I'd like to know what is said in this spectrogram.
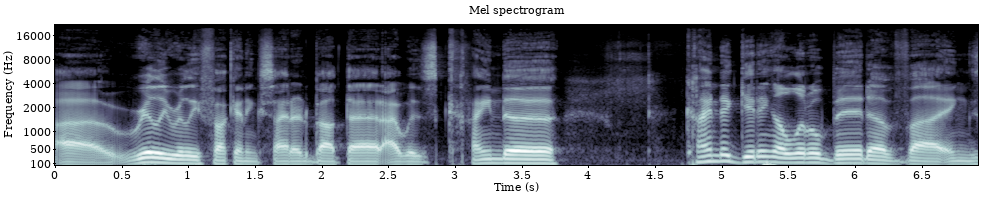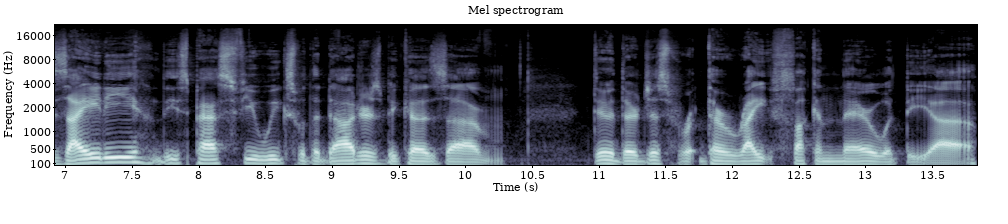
Uh, really, really fucking excited about that. I was kind of, kind of getting a little bit of uh, anxiety these past few weeks with the Dodgers because, um, dude, they're just they're right fucking there with the, uh,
